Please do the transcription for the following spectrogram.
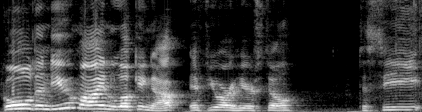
Golden, do you mind looking up, if you are here still, to see,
